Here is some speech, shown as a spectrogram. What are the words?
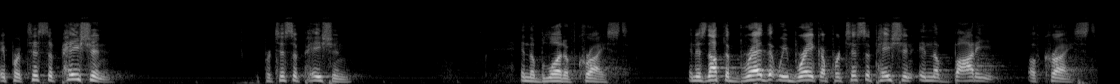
a participation, a participation in the blood of Christ. And is not the bread that we break a participation in the body of Christ.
